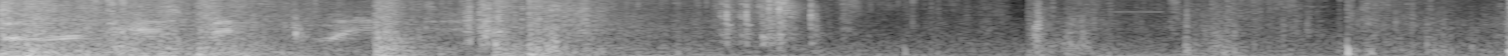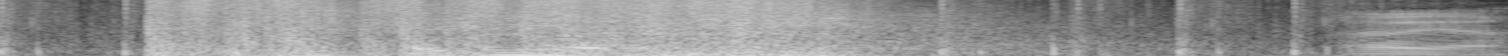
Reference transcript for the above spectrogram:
Bomb has been planted. Pushing the other. Oh yeah.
